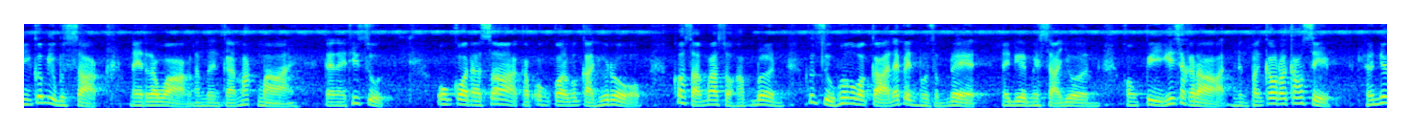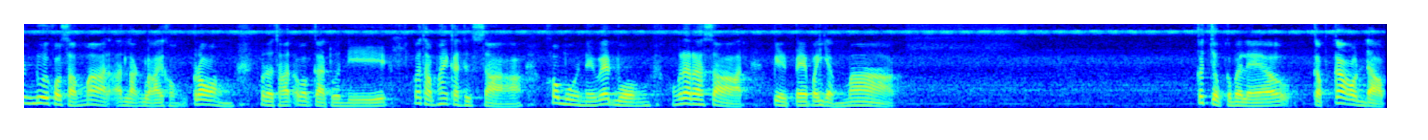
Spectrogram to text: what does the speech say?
มีก็มีอุปสรรคในระหว่างดำเนินการมากมาย แต่ในที่สุด องค์กรนาซากับองค์กรอวกาศยุโรป ก็สามารถส่งฮับเบิลขึ้นสู่ห้วงอวกาศได้เป็นผลสำเร็จ ในเดือนเมษายนของปีคริสต์ศักราช1990 และเนื่องด้วยความสามารถอันหลากหลายของกล้องโทรทัศน์อวกาศตัวนี้ ก็ทำให้การศึกษาข้อมูลในแวดวงของดาราศาสตร์ เปลี่ยนแปลงไปอย่างมาก ก็จบกันไปแล้วกับก้าวดับ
